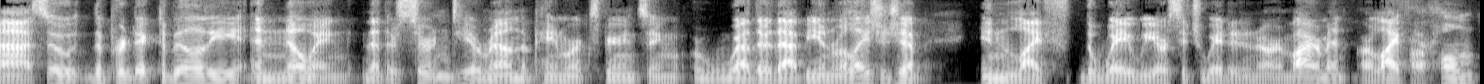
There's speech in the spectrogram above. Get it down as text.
Ah, so the predictability and knowing that there's certainty around the pain we're experiencing, whether that be in relationship, in life, the way we are situated in our environment, our life, our home,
